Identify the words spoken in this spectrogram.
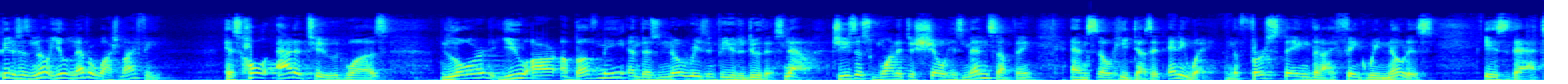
Peter says, No, you'll never wash my feet. His whole attitude was, Lord, you are above me, and there's no reason for you to do this. Now, Jesus wanted to show his men something, and so he does it anyway. And the first thing that I think we notice is that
